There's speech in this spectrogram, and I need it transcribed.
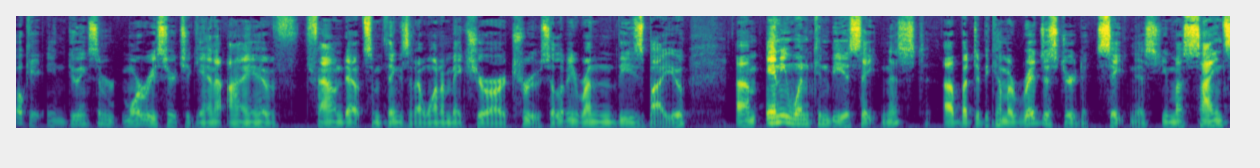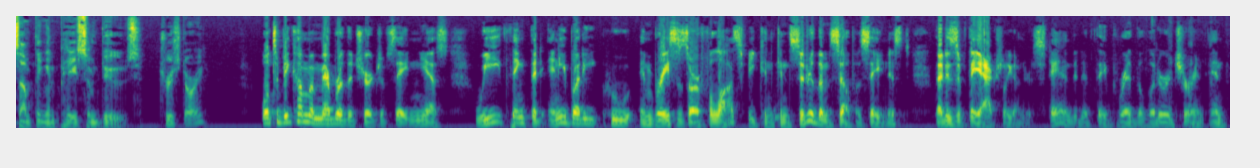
Okay, in doing some more research again, I have found out some things that I want to make sure are true. So let me run these by you. Um, anyone can be a Satanist, uh, but to become a registered Satanist, you must sign something and pay some dues. True story? Well, to become a member of the Church of Satan, yes. We think that anybody who embraces our philosophy can consider themselves a Satanist. That is, if they actually understand it, if they've read the literature. And, and,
